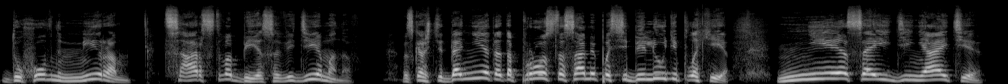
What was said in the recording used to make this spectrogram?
духовным миром царства бесов и демонов. Вы скажете, да нет, это просто сами по себе люди плохие. Не соединяйте,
